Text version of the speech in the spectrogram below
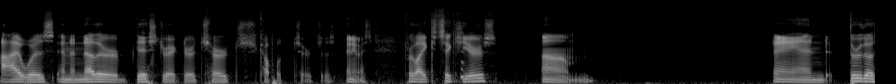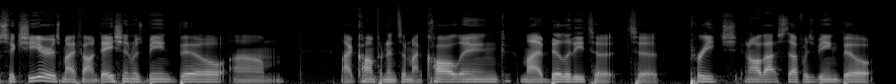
I was in another district or church, couple churches. Anyways, for like six years, um, and through those six years, my foundation was being built. Um, my confidence in my calling, my ability to to preach, and all that stuff was being built.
